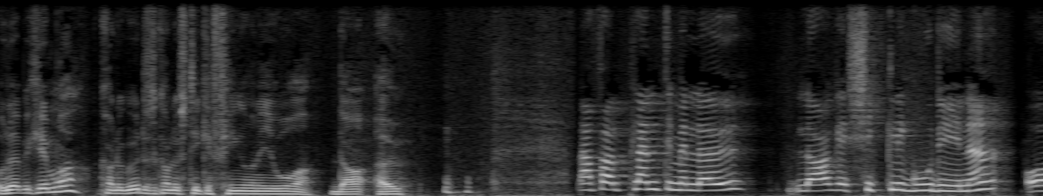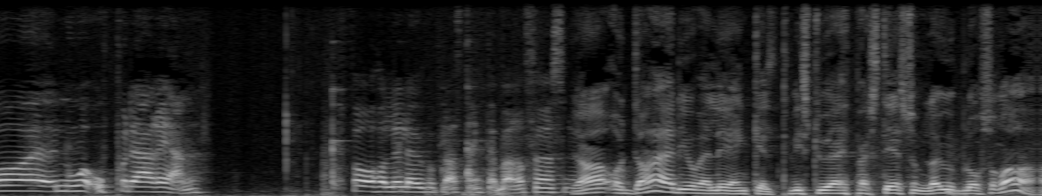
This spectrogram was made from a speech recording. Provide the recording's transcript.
og du er bekymra, kan du gå ut og så kan du stikke fingrene i jorda. Da òg. I hvert fall plenty med løv. Lage skikkelig god dyne og noe oppå der igjen. For å holde løv på plass, tenkte jeg bare. før snø. Ja, og da er det jo veldig enkelt. Hvis du er på et sted som lauvet blåser av,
